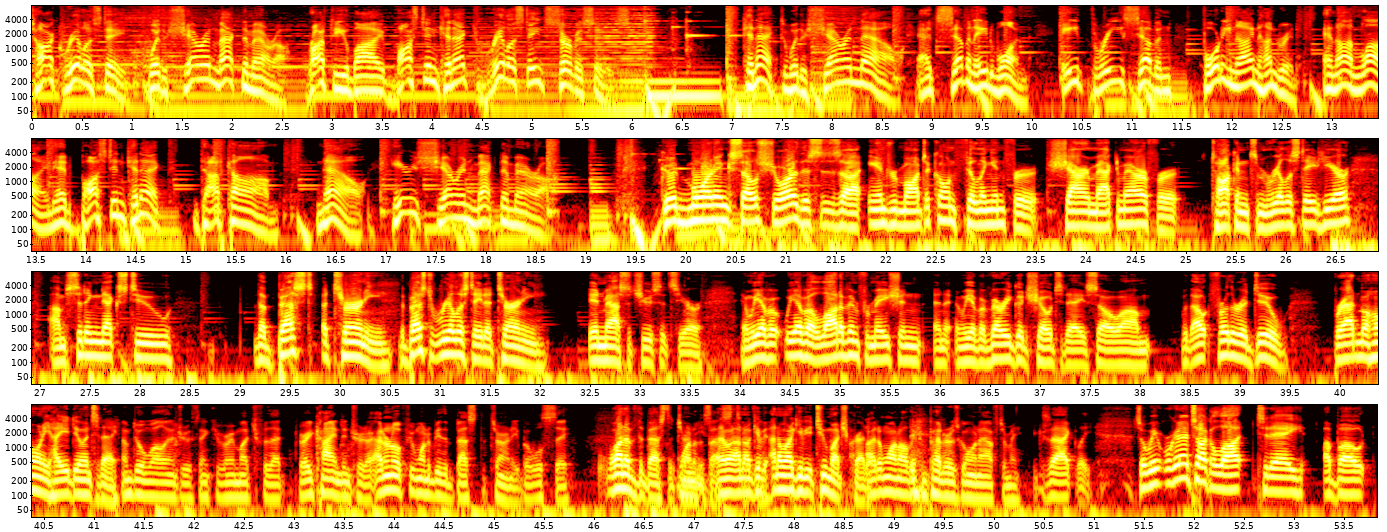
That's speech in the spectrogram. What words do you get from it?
Talk Real Estate with Sharon McNamara. Brought to you by Boston Connect Real Estate Services. Connect with Sharon now at 781 837 4900 and online at bostonconnect.com. Now, here's Sharon McNamara. Good morning, South Shore. This is uh, Andrew Montacone filling in for Sharon McNamara for talking some real estate here. I'm sitting next to the best attorney, the best real estate attorney in Massachusetts here, and we have a we have a lot of information and, and we have a very good show today. So, um, without further ado, Brad Mahoney, how you doing today? I'm doing well, Andrew. Thank you very much for that very kind introduction. I don't know if you want to be the best attorney, but we'll see. One of the best attorneys. the I, don't, I, don't give, I don't want to give you too much credit. I don't want all the competitors going after me. Exactly. So we, we're going to talk a lot today about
